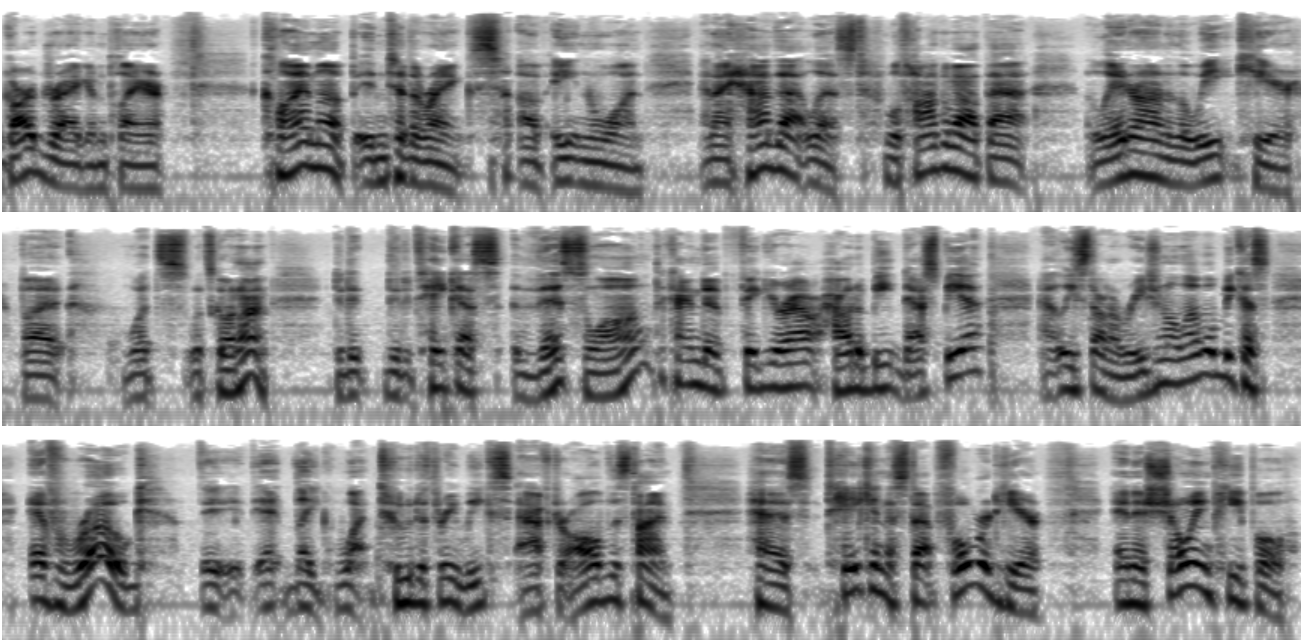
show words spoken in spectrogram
Guard Dragon player climb up into the ranks of 8 and 1 and I have that list. We'll talk about that later on in the week here, but what's what's going on? Did it did it take us this long to kind of figure out how to beat Despia at least on a regional level because if Rogue it, it, like what 2 to 3 weeks after all of this time has taken a step forward here and is showing people,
